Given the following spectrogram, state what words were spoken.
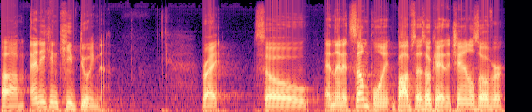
Um, and he can keep doing that, right? So, and then at some point, Bob says, okay, the channel's over.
